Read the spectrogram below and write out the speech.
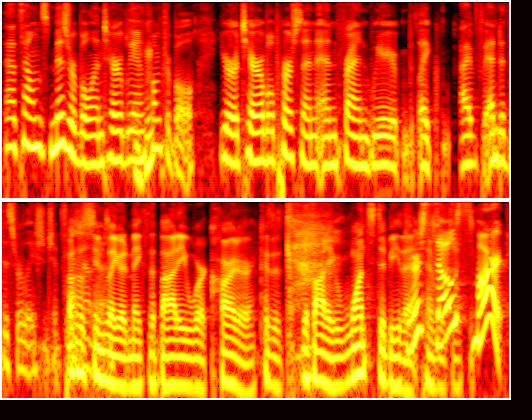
that sounds miserable and terribly Mm-hmm. uncomfortable. You're a terrible person and friend. We like I've ended this relationship. It also seems like it would make the body work harder because the body wants to be that. They're so smart.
